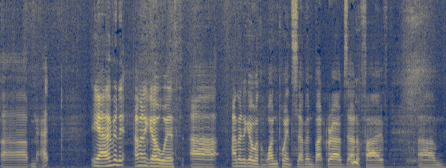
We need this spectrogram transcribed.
uh, Matt, yeah i'm gonna i'm gonna go with uh, i'm gonna go with 1.7 butt grabs out of five um,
